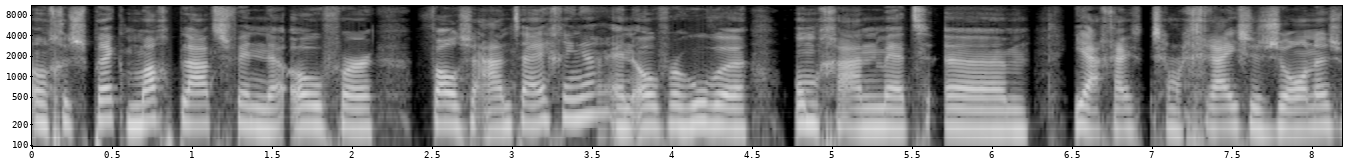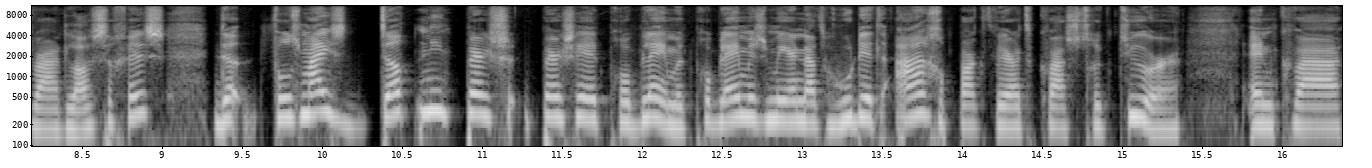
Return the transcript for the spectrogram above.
een gesprek mag plaatsvinden over valse aantijgingen en over hoe we omgaan met ehm, ja, zeg maar, grijze zones waar het lastig is. Dat, volgens mij is dat niet per, se- per se het probleem. Het probleem is meer net hoe dit aangepakt werd qua structuur en qua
